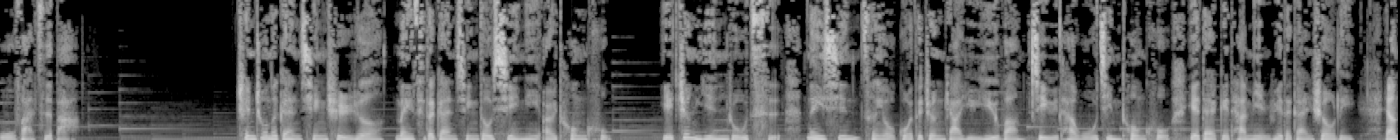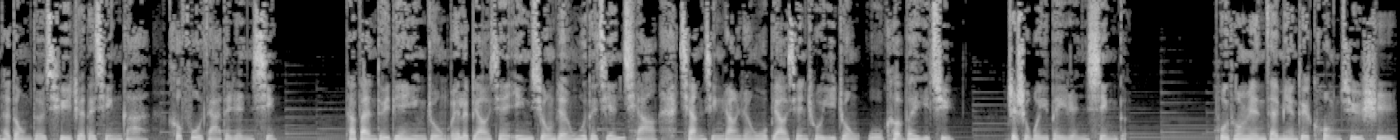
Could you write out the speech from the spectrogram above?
无法自拔。陈冲的感情炽热，每次的感情都细腻而痛苦，也正因如此，内心曾有过的挣扎与欲望，给予他无尽痛苦，也带给他敏锐的感受力，让他懂得曲折的情感和复杂的人性。他反对电影中为了表现英雄人物的坚强，强行让人物表现出一种无可畏惧，这是违背人性的。普通人在面对恐惧时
